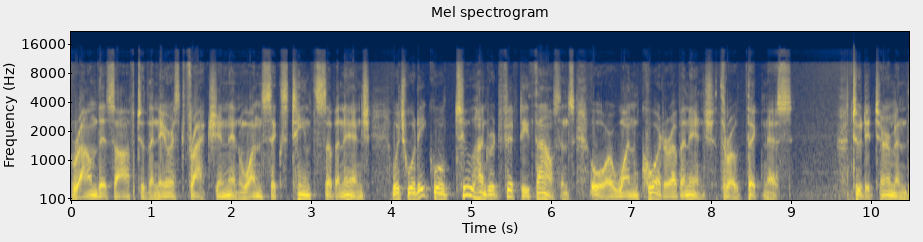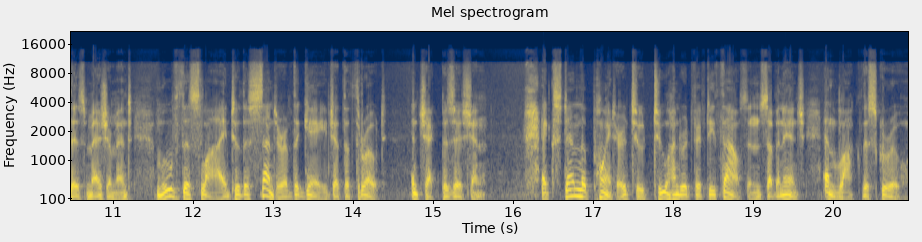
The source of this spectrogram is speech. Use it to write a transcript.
Round this off to the nearest fraction in 1 16ths of an inch, which would equal 250 thousandths, or 1 quarter of an inch throat thickness. To determine this measurement, move the slide to the center of the gauge at the throat and check position. Extend the pointer to 250 thousandths of an inch and lock the screw.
